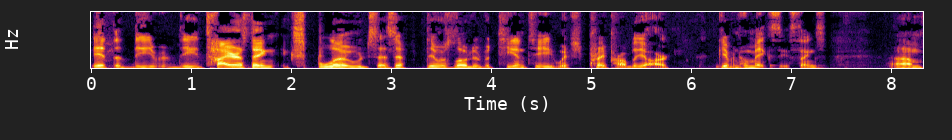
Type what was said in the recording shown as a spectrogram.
It the, the the entire thing explodes as if it was loaded with TNT, which they probably are, given who makes these things. Um,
